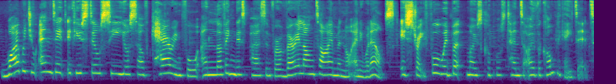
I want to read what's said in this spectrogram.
Why would you end it if you still see yourself caring for and loving this person for a very long time and not anyone else? It's straightforward, but most couples tend to overcomplicate it.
